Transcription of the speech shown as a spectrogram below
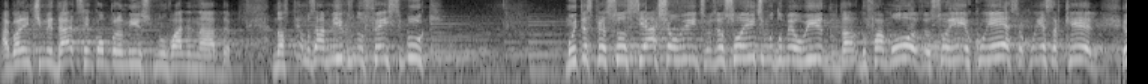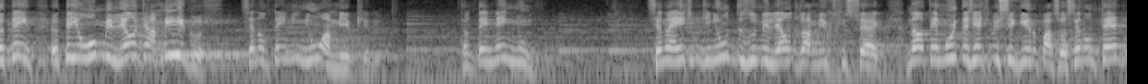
Agora intimidade sem compromisso não vale nada. Nós temos amigos no Facebook. Muitas pessoas se acham íntimos. Eu sou íntimo do meu ídolo, do famoso. Eu sou, eu conheço, eu conheço aquele. Eu tenho, eu tenho um milhão de amigos. Você não tem nenhum amigo, querido. Você não tem nenhum. Você não é íntimo de nenhum dos um milhão dos amigos que seguem. Não, tem muita gente me seguindo, pastor. Você não entende?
